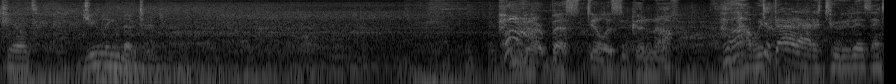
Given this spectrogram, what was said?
killed. Duly noted. Even our best still isn't good enough. Not with that attitude, it isn't.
